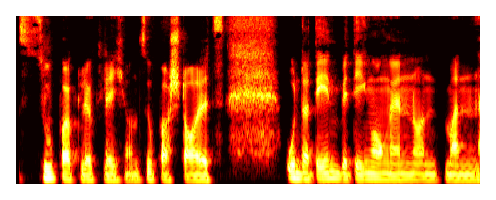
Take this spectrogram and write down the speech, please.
super glücklich und super stolz unter den Bedingungen und man,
